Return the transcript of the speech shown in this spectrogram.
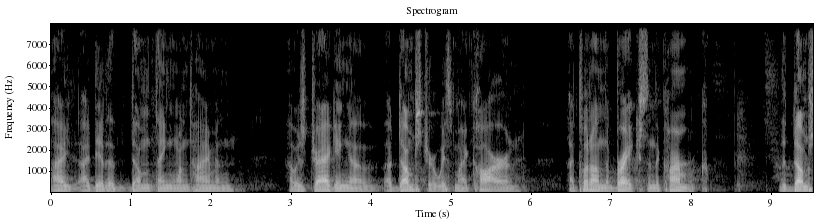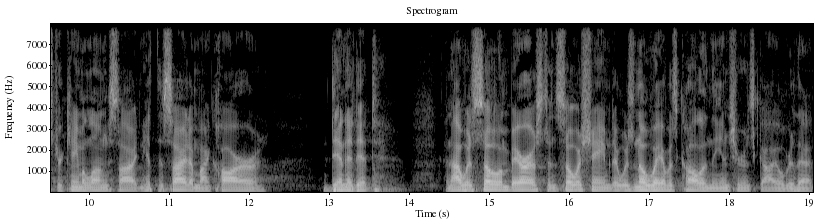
I, I did a dumb thing one time and I was dragging a, a dumpster with my car and I put on the brakes and the car, the dumpster came alongside and hit the side of my car and dented it. And I was so embarrassed and so ashamed, there was no way I was calling the insurance guy over that.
